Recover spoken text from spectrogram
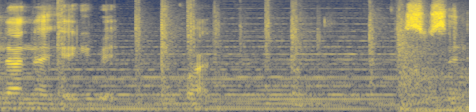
misalana ngeke ibe equal suseni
